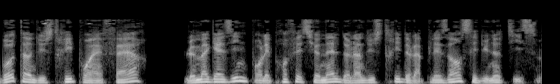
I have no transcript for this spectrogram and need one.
Boatindustrie.fr, le magazine pour les professionnels de l'industrie de la plaisance et du nautisme.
